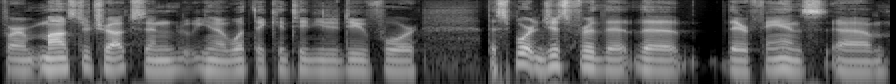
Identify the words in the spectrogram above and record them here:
for monster trucks, and you know what they continue to do for the sport, and just for the the their fans um,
